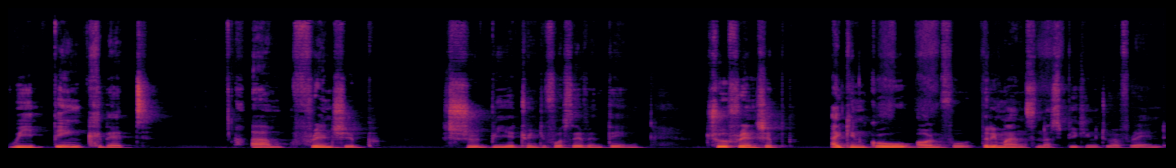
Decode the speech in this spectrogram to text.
we think that um friendship should be a 24/7 thing. True friendship I can go on for 3 months not speaking to a friend.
